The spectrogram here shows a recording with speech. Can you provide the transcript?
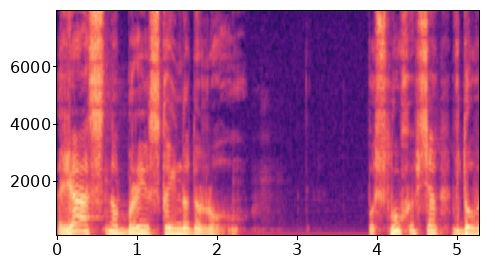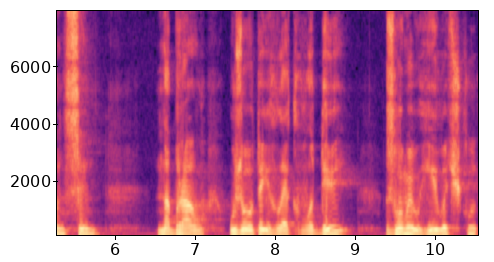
рясно бризкай на дорогу. Послухався вдовин син, набрав у золотий глек води, зломив гілочку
